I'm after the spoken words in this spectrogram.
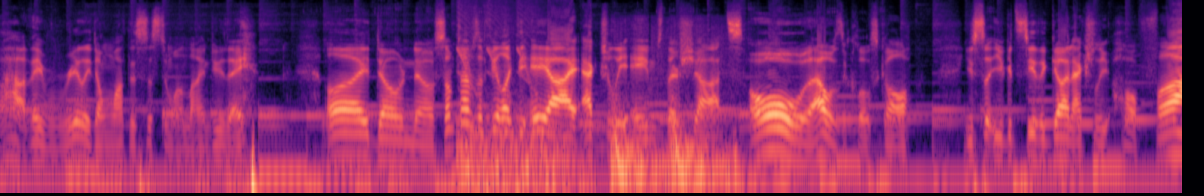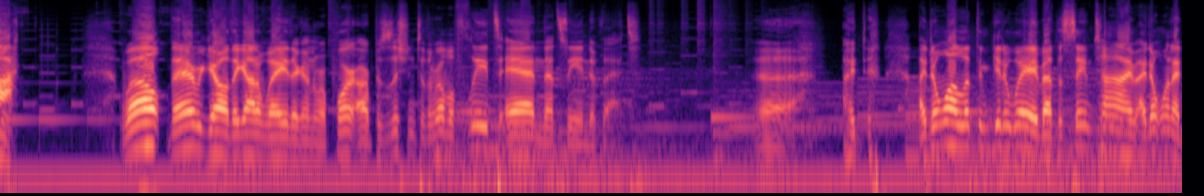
Wow, they really don't want this system online, do they? I don't know. Sometimes I feel like the AI actually aims their shots. Oh, that was a close call. You so you could see the gun actually. Oh fuck. Well, there we go. They got away. They're gonna report our position to the rebel fleet, and that's the end of that. Uh, I, I don't want to let them get away, but at the same time, I don't want to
